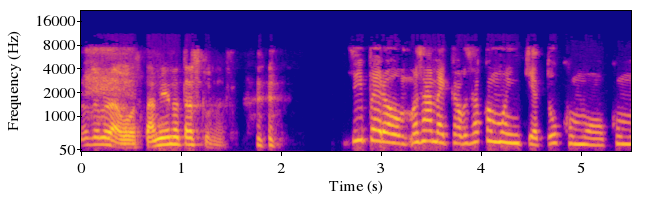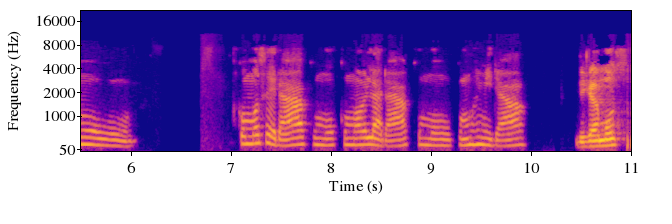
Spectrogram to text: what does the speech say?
No solo la voz, también otras cosas. Sí, pero, o sea, me causa como inquietud, como, como, cómo será, cómo, cómo hablará, cómo, cómo se mirará. Digamos,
